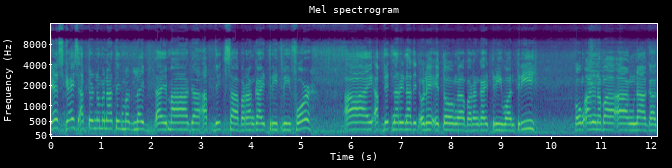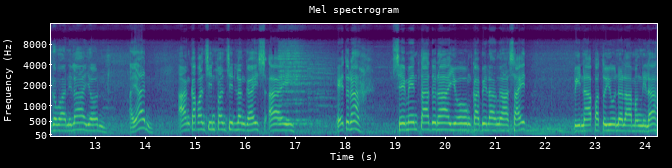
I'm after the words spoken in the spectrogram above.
Yes guys, after naman nating mag-live ay mag-update sa barangay 334 ay update na rin natin uli itong ah, barangay 313 kung ano na ba ang nagagawa nila yon. Ayan. Ang kapansin-pansin lang guys ay ito na. Sementado na yung kabilang ah, side. Pinapatuyo na lamang nila.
